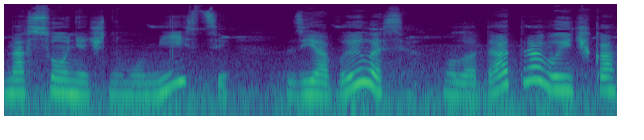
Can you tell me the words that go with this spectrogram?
На сонячному місці з'явилася молода травичка.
